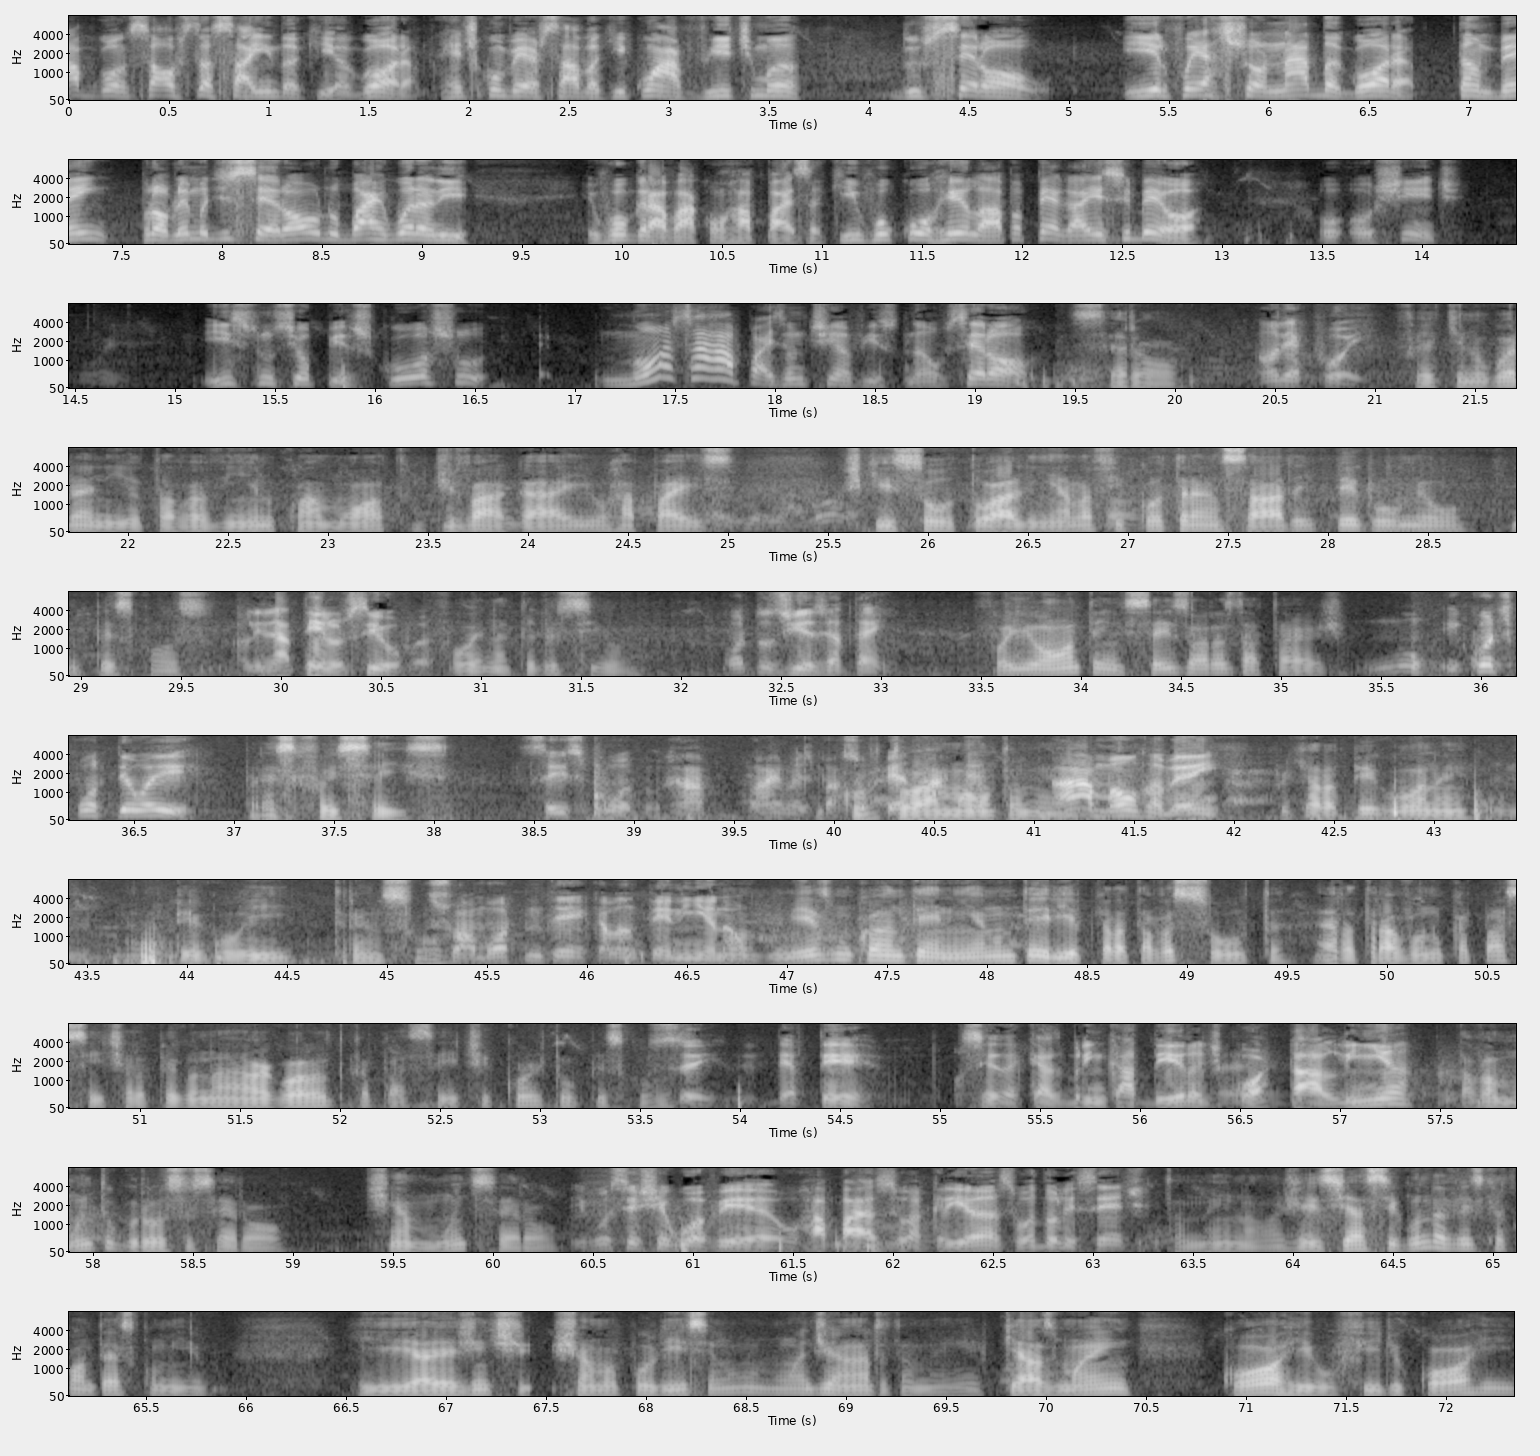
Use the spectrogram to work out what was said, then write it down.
Cabo Gonçalves está saindo aqui agora. A gente conversava aqui com a vítima do cerol. E ele foi acionado agora também, problema de cerol no bairro Guarani. Eu vou gravar com o rapaz aqui e vou correr lá para pegar esse BO. Ô, ô Xinte, isso no seu pescoço. Nossa, rapaz, eu não tinha visto não. Cerol, Serol. onde é que foi? Foi aqui no Guarani. Eu tava vindo com a moto devagar e o rapaz, acho que soltou a linha, ela ficou trançada e pegou o meu, meu pescoço. Ali na Taylor Silva? Foi na Telho Silva. Quantos dias já tem? Foi ontem, 6 horas da tarde. E quantos pontos deu aí? Parece que foi 6. Seis pontos. Rapaz, mas passou cortou a mão também. Ah, a mão também. Porque ela pegou, né? Ela pegou e trançou. Sua moto não tem aquela anteninha não. Mesmo com a anteninha não teria, porque ela tava solta. Ela travou no capacete. Ela pegou na argola do capacete e cortou o pescoço. Sei. Deve ter, você daquelas brincadeiras de cortar a linha. Tava muito grosso o cerol. Tinha muito cerol. E você chegou a ver o rapaz, ou a criança, o adolescente? Também não. Isso já é a segunda vez que acontece comigo. E aí a gente chama a polícia e não, não adianta também. Porque as mães correm, o filho corre,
